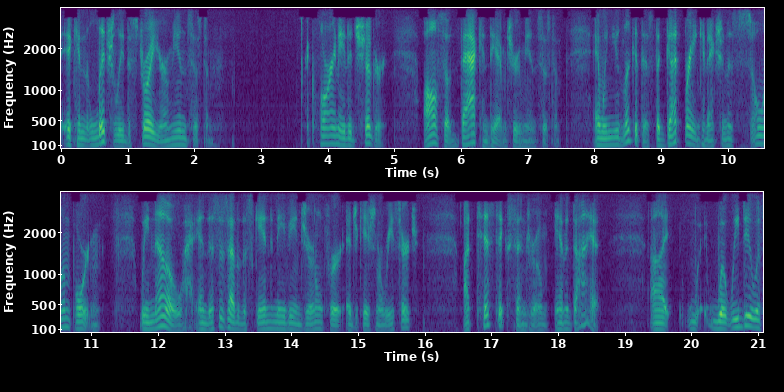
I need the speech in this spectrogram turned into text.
it can literally destroy your immune system. Chlorinated sugar, also that can damage your immune system. And when you look at this, the gut-brain connection is so important. We know, and this is out of the Scandinavian Journal for Educational Research, autistic syndrome and a diet. Uh, what we do with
